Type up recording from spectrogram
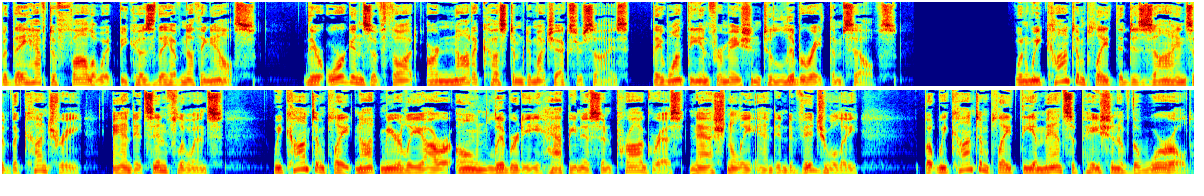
but they have to follow it because they have nothing else. Their organs of thought are not accustomed to much exercise. They want the information to liberate themselves. When we contemplate the designs of the country and its influence, we contemplate not merely our own liberty, happiness, and progress, nationally and individually, but we contemplate the emancipation of the world,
